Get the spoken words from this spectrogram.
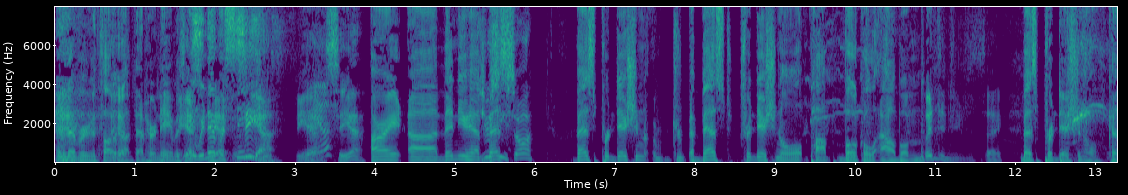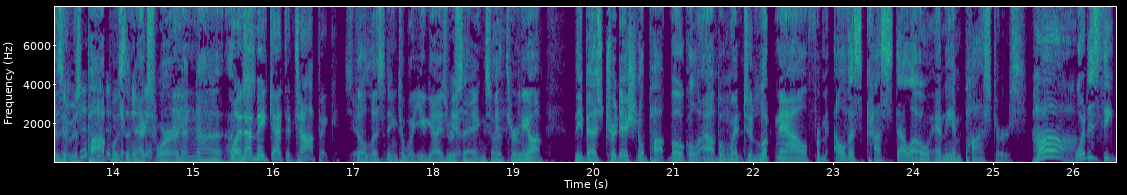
I never even thought about that. Her name is. Hey, we never Yeah. see ya. Yeah. See ya. All right. Uh, then you have Did you see best Saw? best traditional best traditional pop vocal album. What did you just say? Best traditional because it was pop was the next word, and uh, I Why was not make that the topic? still listening to what you guys were Yeah. saying, so it threw me off. The best traditional pop vocal album went to "Look Now" from Elvis Costello and the Imposters. Huh? What is the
